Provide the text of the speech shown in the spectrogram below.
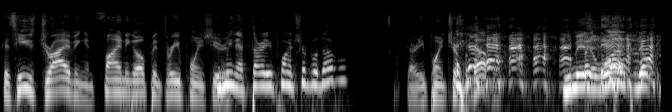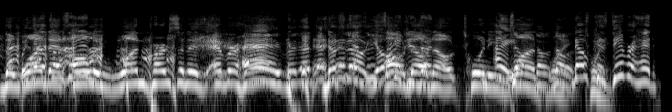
cuz he's driving and finding open three-point shooters. You mean a 30 point triple double? 30 point triple double. You mean the one, the, the one that that's only one person has ever had? Hey, but that- that's- No, no, no. that's Jokic oh no, no, twenty-one Hey, no, no, point. no, because 20. Denver had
